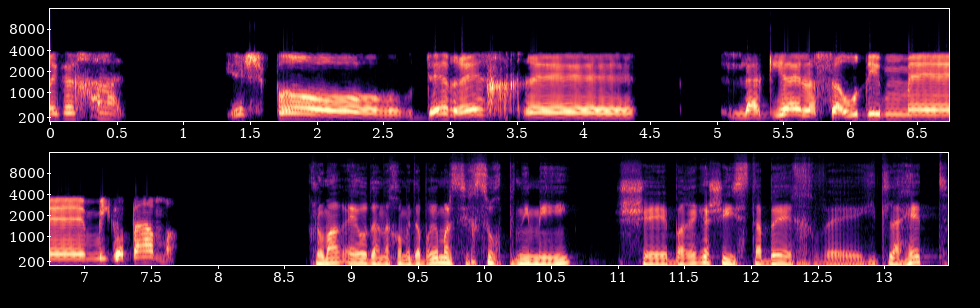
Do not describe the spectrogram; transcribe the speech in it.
רגע אחד, יש פה דרך אה, להגיע אל הסעודים אה, מגבם. כלומר, אהוד, אנחנו מדברים על סכסוך פנימי, שברגע שהסתבך והתלהט,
